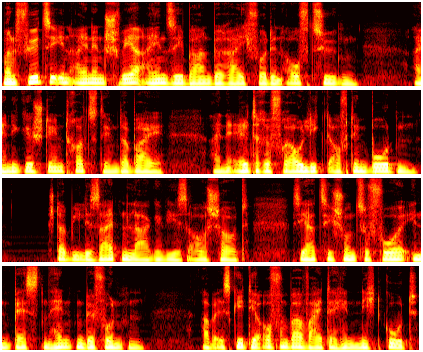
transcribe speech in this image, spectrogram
Man führt sie in einen schwer einsehbaren Bereich vor den Aufzügen. Einige stehen trotzdem dabei. Eine ältere Frau liegt auf dem Boden stabile Seitenlage, wie es ausschaut. Sie hat sich schon zuvor in besten Händen befunden. Aber es geht ihr offenbar weiterhin nicht gut.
